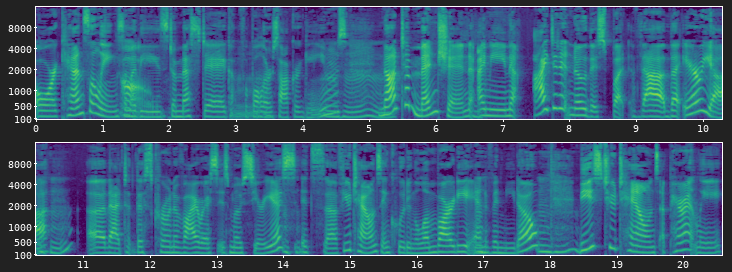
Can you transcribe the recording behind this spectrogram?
are canceling some of Oh. these domestic Mm-hmm. football or soccer games. Not to mention, I mean, I didn't know this, but the the area. Mm-hmm. Uh, that this coronavirus is most serious. Mm-hmm. It's a few towns, including Lombardy and Mm. Veneto. Mm-hmm. These two towns apparently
